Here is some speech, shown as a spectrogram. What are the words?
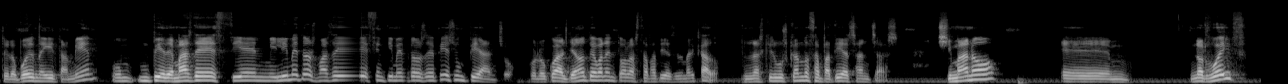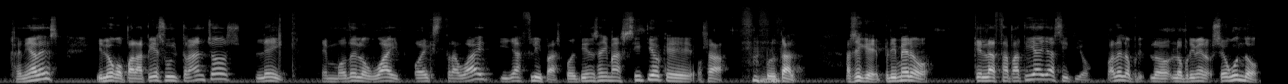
te lo puedes medir también. Un, un pie de más de 100 milímetros, más de 10 centímetros de pie es un pie ancho. Con lo cual ya no te valen todas las zapatillas del mercado. Tendrás que ir buscando zapatillas anchas. Shimano, eh, Northwave, geniales. Y luego para pies ultra anchos, Lake en modelo white o extra white y ya flipas, porque tienes ahí más sitio que, o sea, brutal. Así que primero, que en la zapatilla haya sitio, ¿vale? Lo, pri- lo- lo primero. Segundo,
